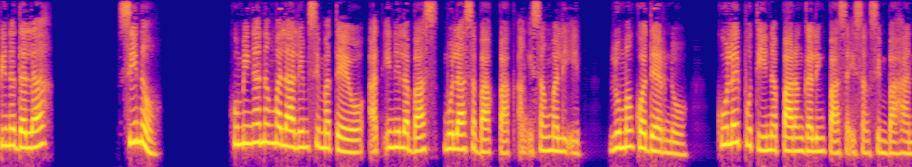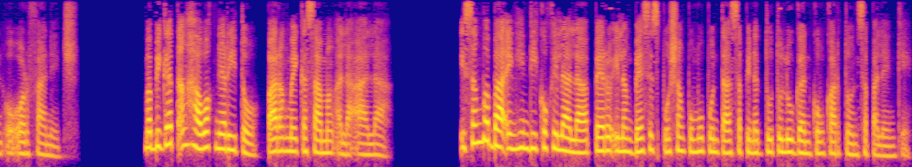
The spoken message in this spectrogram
Pinadala? Sino? Huminga ng malalim si Mateo at inilabas mula sa backpack ang isang maliit, lumang kwaderno, kulay puti na parang galing pa sa isang simbahan o orphanage. Mabigat ang hawak niya rito, parang may kasamang alaala. Isang babaeng hindi ko kilala pero ilang beses po siyang pumupunta sa pinagtutulugan kong karton sa palengke.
